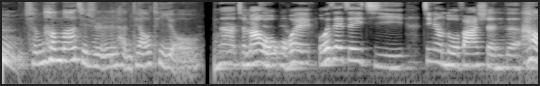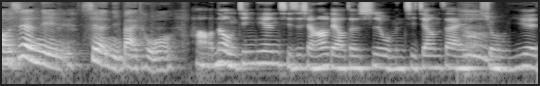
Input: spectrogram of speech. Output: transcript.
陈妈妈其实很挑剔哦。那陈妈，我我会我会在这一集尽量多发声的。好，谢谢你，谢谢你，拜托。好，那我们今天其实想要聊的是我们即将在九月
